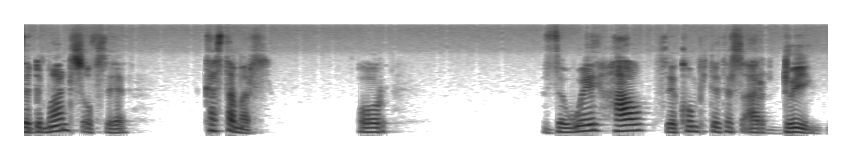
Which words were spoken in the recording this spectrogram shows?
the demands of the customers or the way how the competitors are doing.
